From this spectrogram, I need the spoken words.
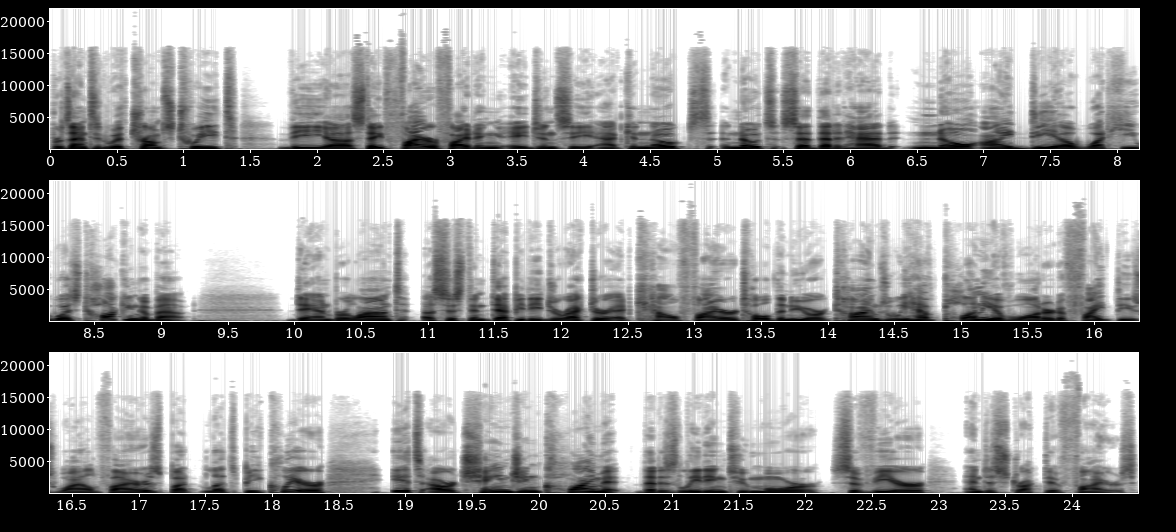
Presented with Trump's tweet, the uh, state firefighting agency, Atkin Notes, Notes, said that it had no idea what he was talking about. Dan Berlant, assistant deputy director at CAL FIRE, told the New York Times, We have plenty of water to fight these wildfires, but let's be clear, it's our changing climate that is leading to more severe and destructive fires.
